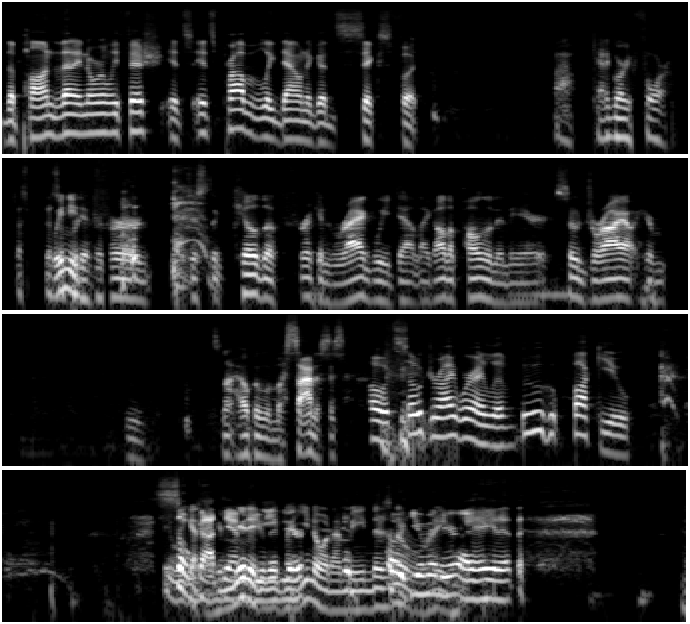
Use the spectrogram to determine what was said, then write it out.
the pond that I normally fish, it's it's probably down a good six foot. Wow, category 4. That's, that's we need it good- for just to kill the freaking ragweed down, like all the pollen in the air. It's so dry out here. Mm. It's not helping with my sinuses. Oh, it's so dry where I live. Boo! Fuck you. See, so goddamn humidity, humid but here. you know what I It's mean. There's so no humid rain. here. I hate it.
